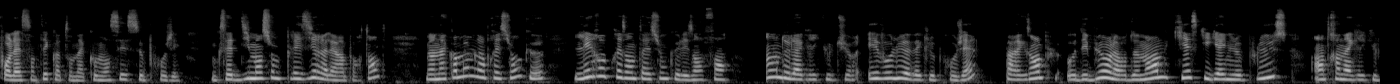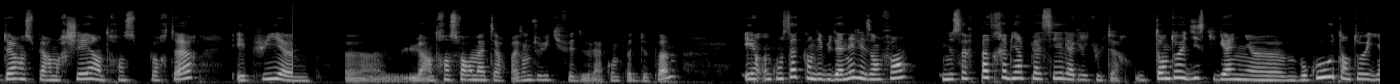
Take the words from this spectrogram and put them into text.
pour la santé quand on a commencé ce projet. Donc, cette dimension de plaisir, elle est importante, mais on a quand même l'impression que les représentations que les enfants ont de l'agriculture évoluent avec le projet. Par exemple, au début, on leur demande qui est-ce qui gagne le plus entre un agriculteur, un supermarché, un transporteur et puis euh, euh, un transformateur, par exemple celui qui fait de la compote de pommes. Et on constate qu'en début d'année, les enfants ne savent pas très bien placer l'agriculteur. Tantôt ils disent qu'ils gagnent euh, beaucoup, tantôt ils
